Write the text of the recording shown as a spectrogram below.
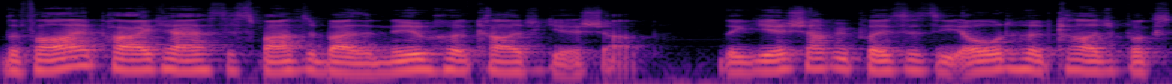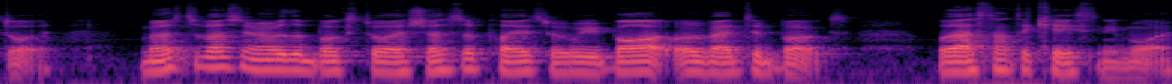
The following podcast is sponsored by the new Hood College Gear Shop. The Gear Shop replaces the old Hood College bookstore. Most of us remember the bookstore as just a place where we bought or rented books. Well, that's not the case anymore.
